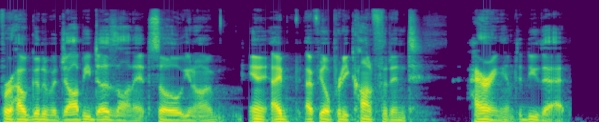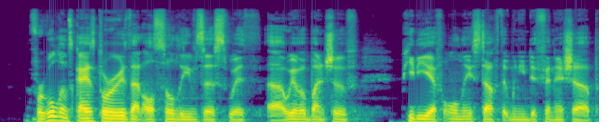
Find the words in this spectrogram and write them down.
for how good of a job he does on it. So you know, and I I feel pretty confident hiring him to do that. For Golden Sky Stories, that also leaves us with uh, we have a bunch of PDF only stuff that we need to finish up.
